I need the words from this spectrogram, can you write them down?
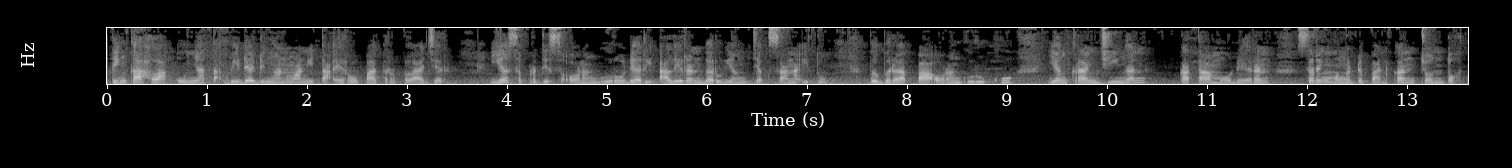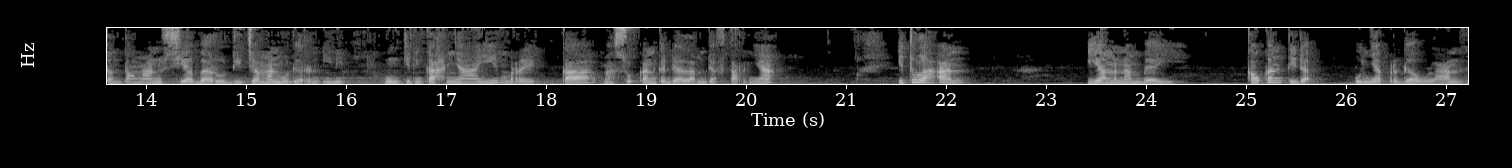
Tingkah lakunya tak beda dengan wanita Eropa terpelajar. Ia seperti seorang guru dari aliran baru yang bijaksana itu. Beberapa orang guruku yang keranjingan kata modern sering mengedepankan contoh tentang manusia baru di zaman modern ini. Mungkinkah nyai mereka masukkan ke dalam daftarnya? Itulah An. Ia menambahi, kau kan tidak punya pergaulan.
